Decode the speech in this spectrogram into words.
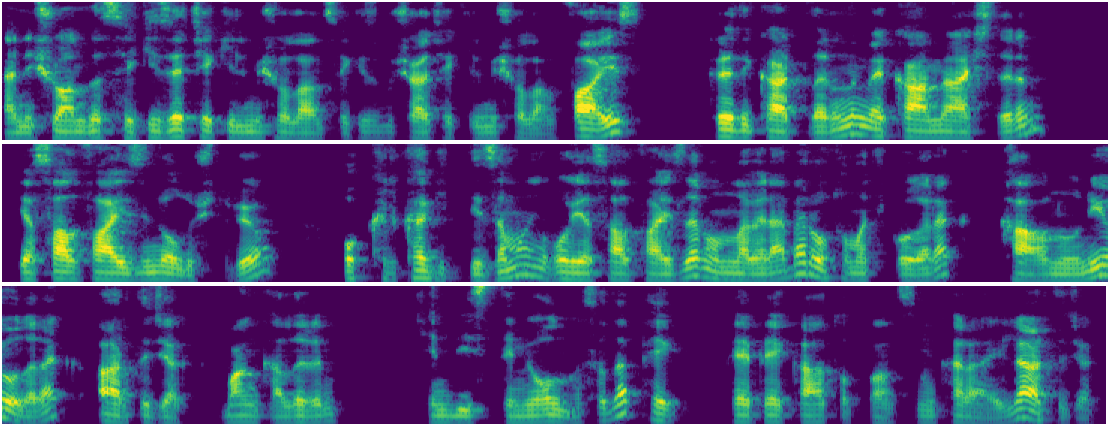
hani şu anda 8'e çekilmiş olan 8.5'a çekilmiş olan faiz kredi kartlarının ve KMH'ların yasal faizini oluşturuyor. O 40'a gittiği zaman o yasal faizler onunla beraber otomatik olarak kanuni olarak artacak. Bankaların kendi istemi olmasa da PPK toplantısının kararıyla artacak.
